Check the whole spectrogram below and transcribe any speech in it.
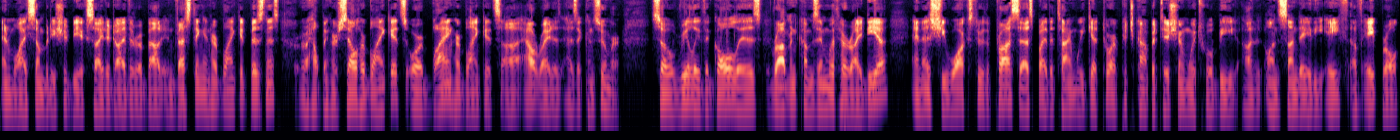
and why somebody should be excited either about investing in her blanket business or helping her sell her blankets or buying her blankets uh, outright as, as a consumer. So really the goal is Robin comes in with her idea and as she walks through the process by the time we get to our pitch competition which will be on, on Sunday the 8th of April,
